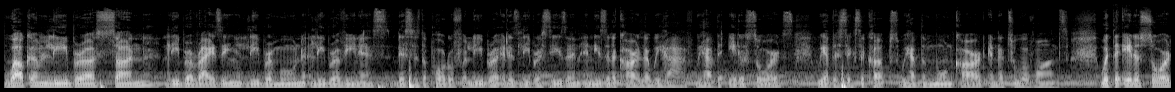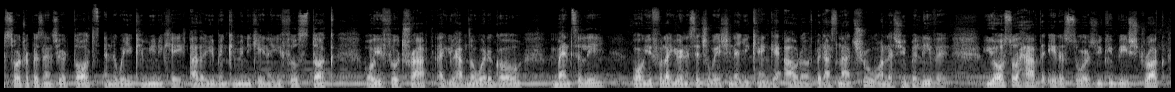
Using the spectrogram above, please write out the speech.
Welcome, Libra Sun, Libra Rising, Libra Moon, Libra Venus. This is the portal for Libra. It is Libra season, and these are the cards that we have. We have the Eight of Swords, we have the Six of Cups, we have the Moon card, and the Two of Wands. With the Eight of Swords, Swords represents your thoughts and the way you communicate. Either you've been communicating and you feel stuck, or you feel trapped, like you have nowhere to go mentally or you feel like you're in a situation that you can't get out of. But that's not true unless you believe it. You also have the Eight of Swords. You could be struck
